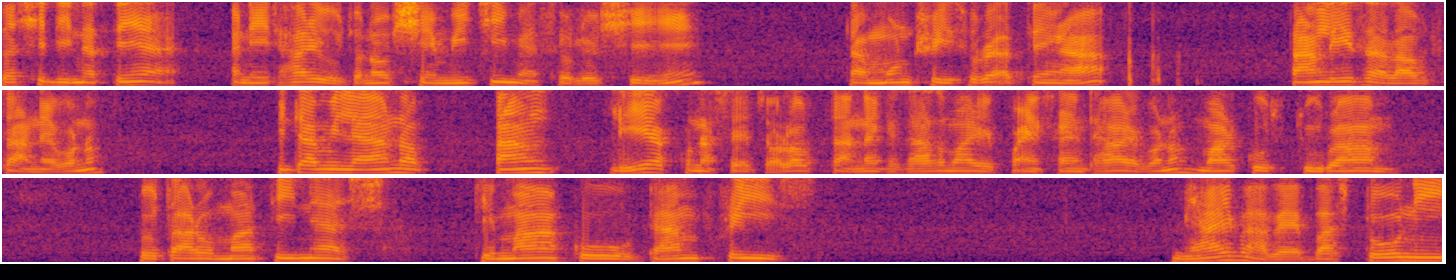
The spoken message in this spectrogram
လက်ရှိဒီနှစ်သင်းရဲ့အနေအထားတွေကိုကျွန်တော်ရှင်းပြီးကြည့်မယ်ဆိုလို့ရှိရင်ဒါမွန်ထရီဆိုတဲ့အသင်းကတန်း40လောက်တန်တယ်ပေါ့နော်အင်တာမီလန်ကတော့တန်း490ကျော်လောက်တန်တဲ့ကစားသမားတွေပိုင်ဆိုင်ထားတယ်ပေါ့နော်မာကုစ်တူရမ်လိုတာရိုမာတီနက်စ်ဒီမာကိုဒမ်ဖရီစ်အများကြီးပါပဲဘတ်စတိုနီ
